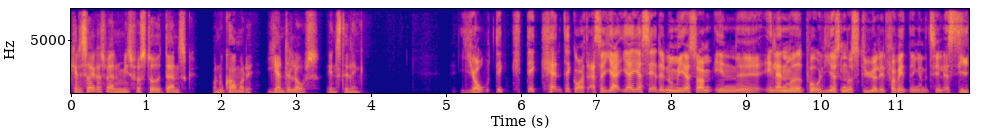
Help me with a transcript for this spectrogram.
Kan det så ikke også være en misforstået dansk, og nu kommer det, jantelovs indstilling? Jo, det, det kan det godt. Altså, jeg, jeg, jeg ser det nu mere som en, øh, en eller anden måde på lige at, sådan at styre lidt forventningerne til. at sige,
